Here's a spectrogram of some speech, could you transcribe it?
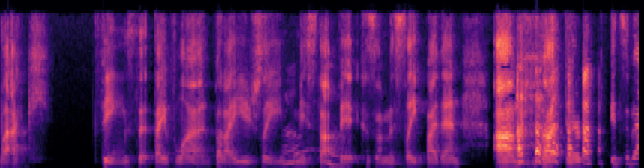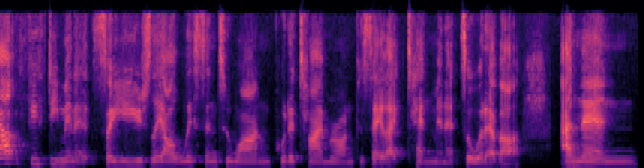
like things that they've learned, but I usually miss Ah. that bit because I'm asleep by then. Um, but it's about 50 minutes, so you usually I'll listen to one, put a timer on for say like 10 minutes or whatever, and then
